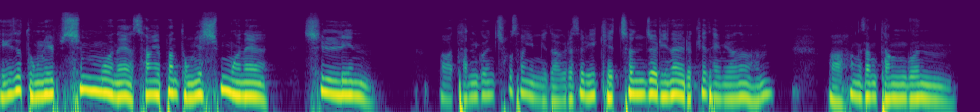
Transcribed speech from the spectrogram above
이게 이제 독립신문에 상해판 독립신문에 실린 아, 단군 초상입니다. 그래서 이 개천절이나 이렇게 되면은 아, 항상 단군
